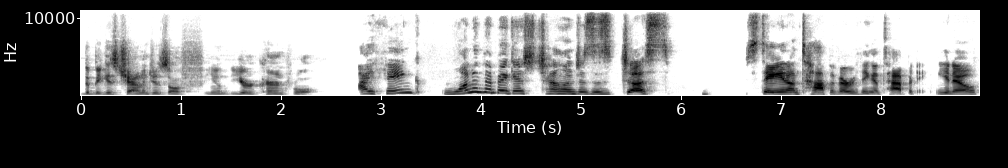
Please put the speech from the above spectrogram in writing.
the biggest challenges of you know your current role? I think one of the biggest challenges is just staying on top of everything that's happening, you know?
